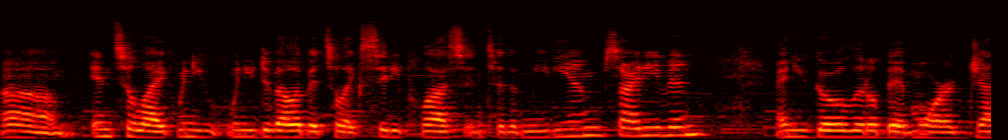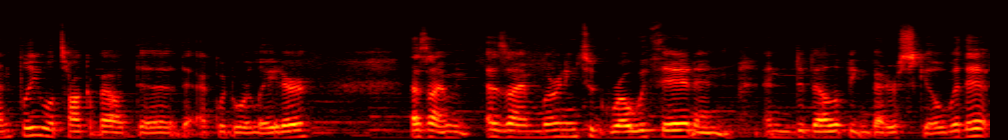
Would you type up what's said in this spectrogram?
um, into like when you when you develop it to like City Plus into the medium side even and you go a little bit more gently. We'll talk about the, the Ecuador later as I'm as I'm learning to grow with it and, and developing better skill with it.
